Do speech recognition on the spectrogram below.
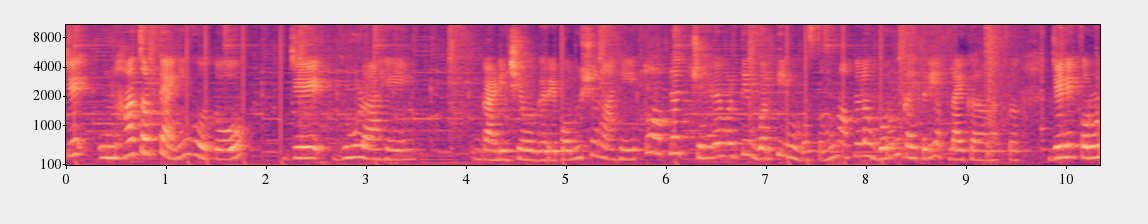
जे उन्हाचं टॅनिंग होतो जे धूळ आहे गाडीचे वगैरे पॉल्युशन आहे तो आपल्या चेहऱ्यावरती वरती येऊन बसतो. म्हणून आपल्याला वरून काहीतरी अप्लाय करावं लागतं. जेणेकरून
